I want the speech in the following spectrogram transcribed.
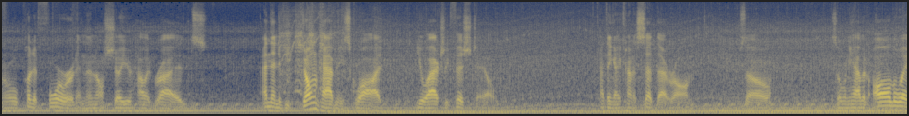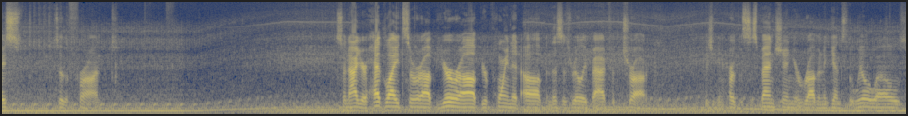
or we'll put it forward and then I'll show you how it rides. And then if you don't have any squat, you'll actually fishtail. I think I kind of said that wrong. So, so when you have it all the way to the front. So now your headlights are up, you're up, you're pointed up, and this is really bad for the truck. Because you can hurt the suspension, you're rubbing against the wheel wells.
